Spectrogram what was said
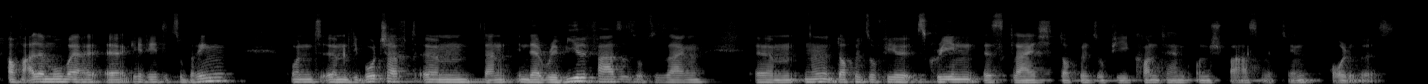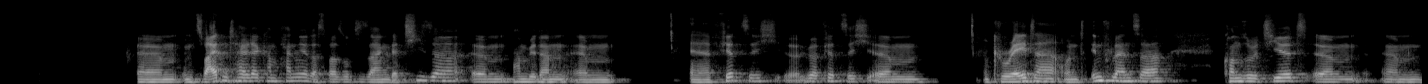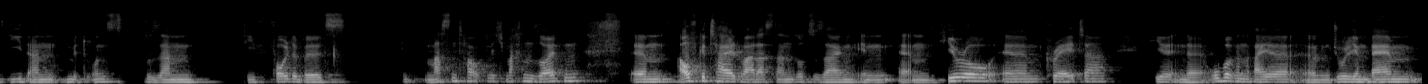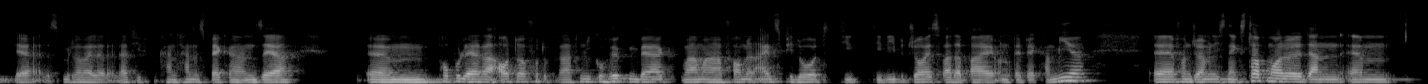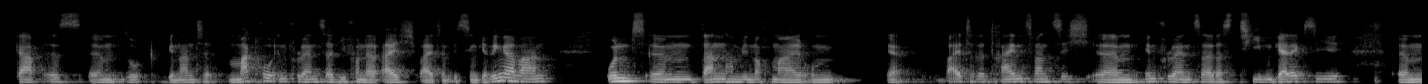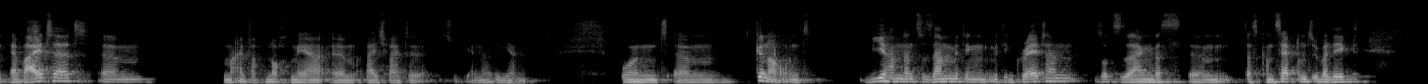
auf alle Mobile-Geräte zu bringen und ähm, die Botschaft ähm, dann in der Reveal-Phase sozusagen ähm, ne, doppelt so viel Screen ist gleich doppelt so viel Content und Spaß mit den Foldables. Ähm, Im zweiten Teil der Kampagne, das war sozusagen der Teaser, haben wir dann äh, 40, äh, über 40 Creator und Influencer konsultiert, ähm, ähm, die dann mit uns zusammen die Foldables massentauglich machen sollten. Ähm, aufgeteilt war das dann sozusagen in ähm, Hero ähm, Creator, hier in der oberen Reihe ähm, Julian Bam, der ist mittlerweile relativ bekannt, Hannes Becker, ein sehr ähm, populärer Outdoor-Fotograf Nico Hülkenberg war mal Formel-1-Pilot, die, die liebe Joyce war dabei und Rebecca Mir. Äh, von Germany's Next Top Model. Dann ähm, gab es ähm, sogenannte Makro-Influencer, die von der Reichweite ein bisschen geringer waren. Und ähm, dann haben wir nochmal um ja, weitere 23 ähm, Influencer das Team Galaxy ähm, erweitert, ähm, um einfach noch mehr Reichweite zu generieren. Und genau, und wir haben dann zusammen mit den, mit den Creatern sozusagen das, ähm, das Konzept uns überlegt,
